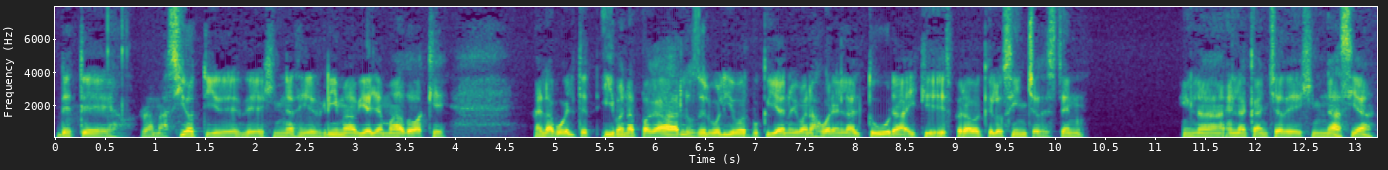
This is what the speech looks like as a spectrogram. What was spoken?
DT Ramaciotti de, Gimnasia y Esgrima había llamado a que a la vuelta iban a pagar los del Bolívar porque ya no iban a jugar en la altura y que esperaba que los hinchas estén en la, en la cancha de gimnasia.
